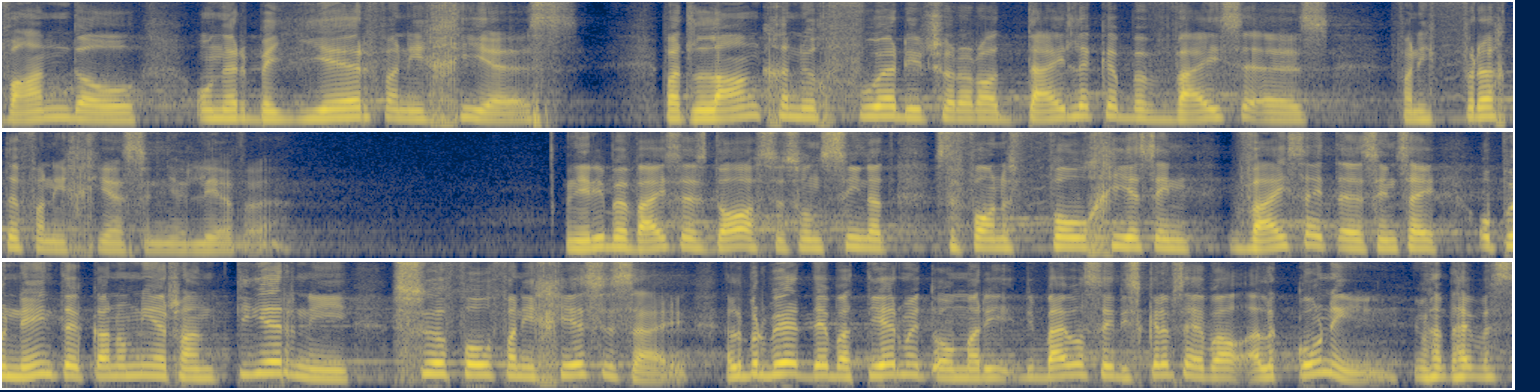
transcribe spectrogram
wandel onder beheer van die Gees wat lank genoeg voortduur sodat daar duidelike bewyse is van die vrugte van die Gees in jou lewe. En hierdie bewyse is daar soos ons sien dat Stefanus vol gees en wysheid is en sy opponente kan hom nie eens hanteer nie, so vol van die Gees is hy. Hulle probeer debatteer met hom, maar die die Bybel sê die skrif sê wel hulle kon nie want hy was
